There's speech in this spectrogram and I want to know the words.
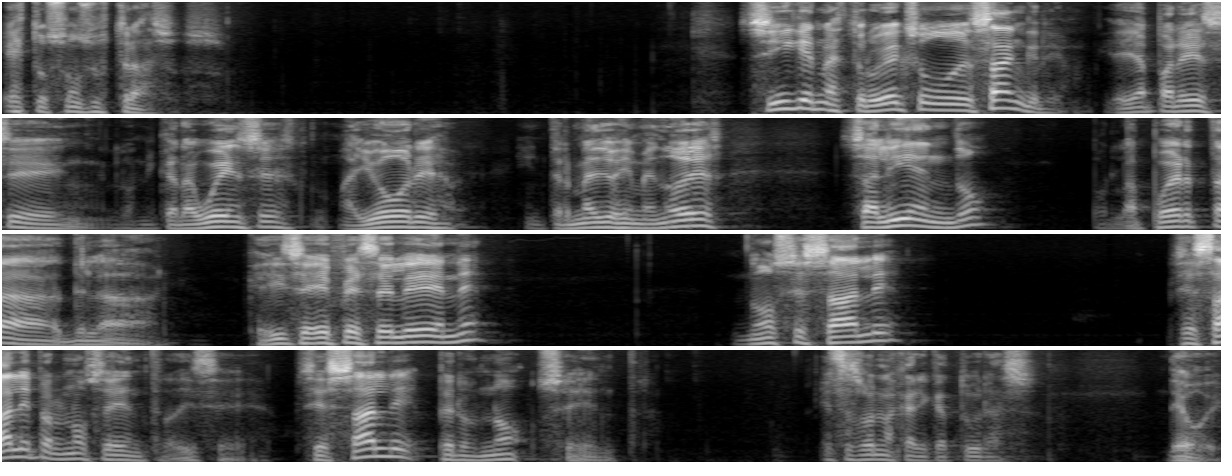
estos son sus trazos. Sigue nuestro éxodo de sangre, y ahí aparecen los nicaragüenses, mayores, intermedios y menores, saliendo por la puerta de la que dice FSLN, no se sale, se sale pero no se entra, dice, se sale pero no se entra. Esas son las caricaturas de hoy.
